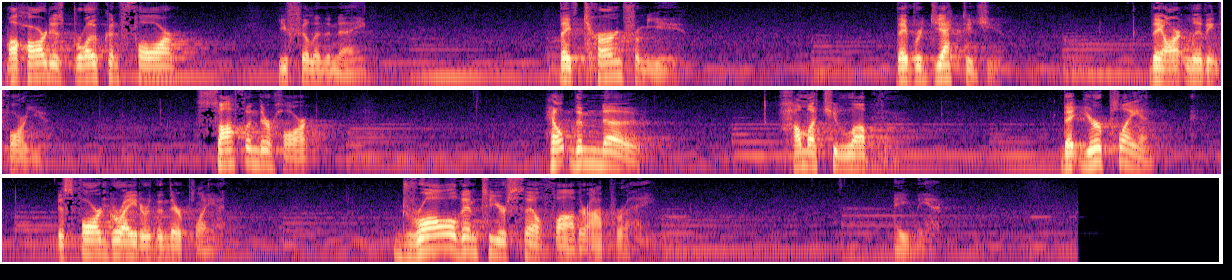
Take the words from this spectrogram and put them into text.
My heart is broken for you fill in the name. They've turned from you. They've rejected you. They aren't living for you. Soften their heart. Help them know how much you love them. That your plan is far greater than their plan. Draw them to yourself, Father, I pray. Amen.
